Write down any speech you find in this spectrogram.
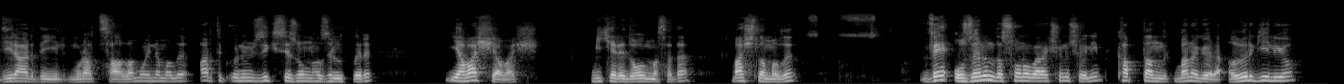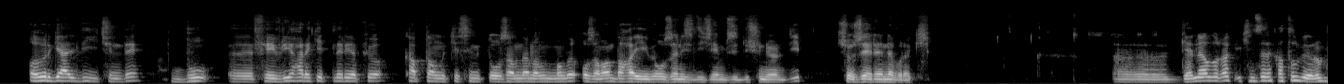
Dirar değil Murat Sağlam oynamalı. Artık önümüzdeki sezonun hazırlıkları yavaş yavaş bir kere de olmasa da başlamalı. Ve Ozan'ın da son olarak şunu söyleyeyim. Kaptanlık bana göre ağır geliyor. Ağır geldiği için de bu e, fevri hareketleri yapıyor. Kaptanlık kesinlikle Ozan'dan alınmalı. O zaman daha iyi bir Ozan izleyeceğimizi düşünüyorum deyip sözü Eren'e bırakayım. Ee, genel olarak ikinize de katılmıyorum.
